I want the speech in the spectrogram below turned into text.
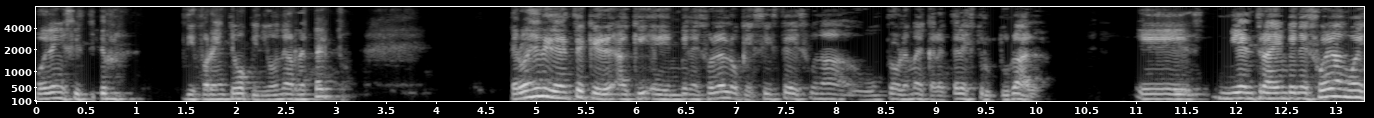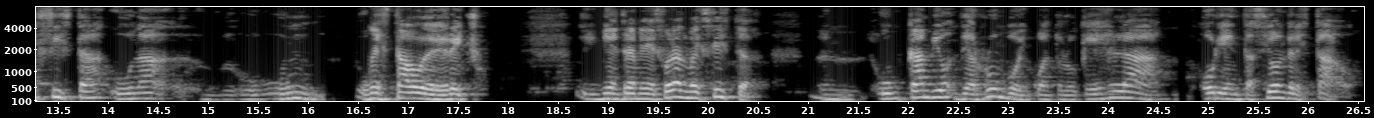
pueden existir diferentes opiniones al respecto. Pero es evidente que aquí en Venezuela lo que existe es una, un problema de carácter estructural. Eh, mientras en Venezuela no exista un, un, Estado de Derecho, mientras en Venezuela no exista um, un cambio de rumbo en cuanto a lo que es la orientación del Estado,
